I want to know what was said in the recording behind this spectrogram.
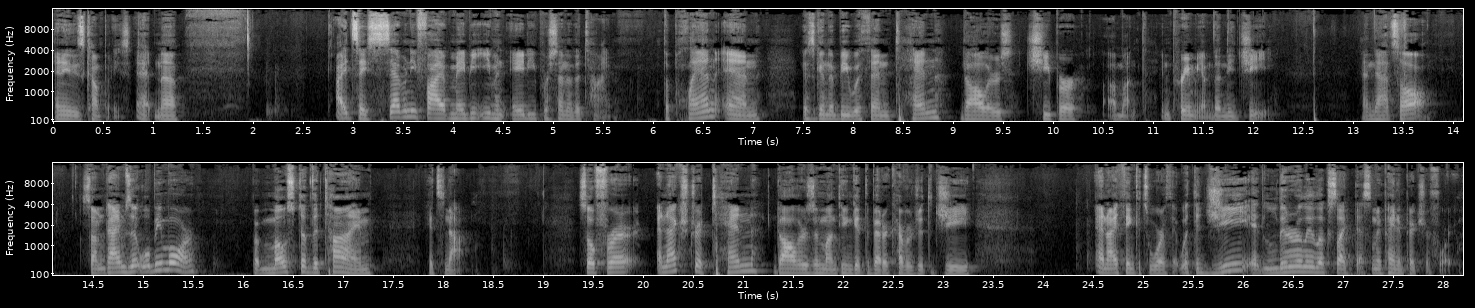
any of these companies, Aetna. I'd say 75, maybe even 80% of the time, the plan N is going to be within $10 cheaper a month in premium than the G. And that's all. Sometimes it will be more, but most of the time it's not. So for an extra $10 a month, you can get the better coverage with the G and I think it's worth it. With the G, it literally looks like this. Let me paint a picture for you.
